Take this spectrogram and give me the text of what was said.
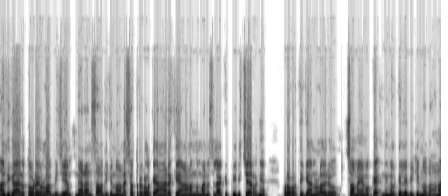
അധികാരത്തോടെയുള്ള വിജയം നേടാൻ സാധിക്കുന്നതാണ്. ശത്രുക്കളൊക്കെ ആരൊക്കെയാണെന്ന് മനസ്സിലാക്കി തിരിച്ചറിഞ്ഞ് പ്രവർത്തിക്കാനുള്ള ഒരു സമയമൊക്കെ നിങ്ങൾക്ക് ലഭിക്കുന്നതാണ്.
